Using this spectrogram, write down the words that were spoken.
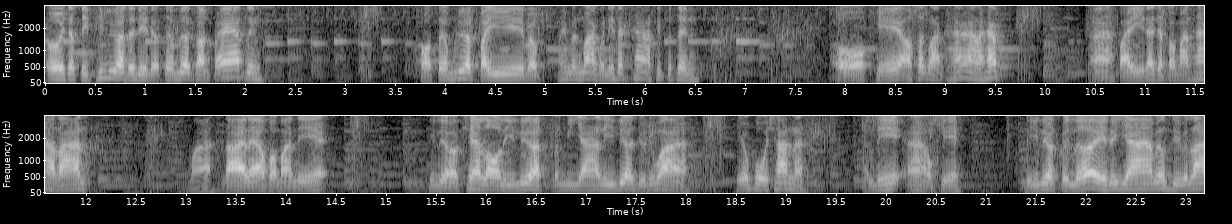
เออจะติดที่เลือดเลยเดี๋ยวเติมเลือดก่อนแป๊บหนึ่งขอเติมเลือดไปแบบให้มันมากกว่านี้สัก50%โอเคเอาสักหลัก5นะครับอ่าไปน่าจะประมาณ5ล้าน มาได้แล้วประมาณนี้ ที่เหลือก็แค่รอรีเลือด มันมียารีเลือดอยู่นี่หว่าเฮลโพชั่นนะอันนี้อ่าโอเครีเลือดไปเลยด้วยยาไม่ต้องเสียเวลา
